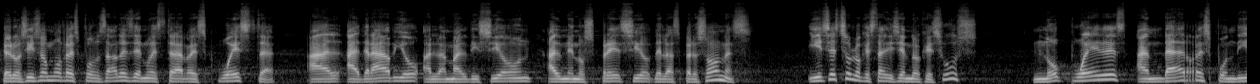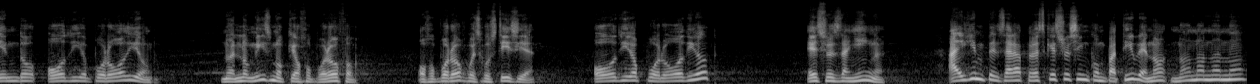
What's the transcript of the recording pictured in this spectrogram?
Pero sí somos responsables de nuestra respuesta al agravio, a la maldición, al menosprecio de las personas. Y es esto lo que está diciendo Jesús. No puedes andar respondiendo odio por odio. No es lo mismo que ojo por ojo. Ojo por ojo es justicia. Odio por odio, eso es dañino. Alguien pensará, pero es que eso es incompatible. No, no, no, no, no.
